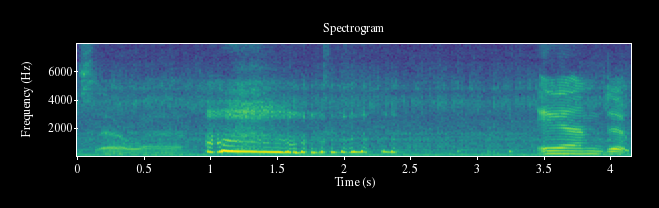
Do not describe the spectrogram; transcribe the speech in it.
So, uh, and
